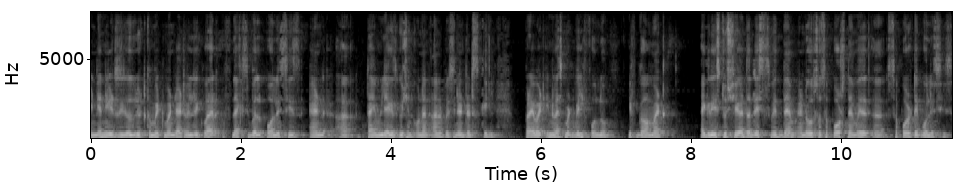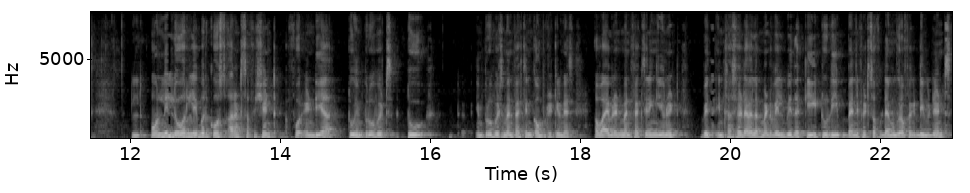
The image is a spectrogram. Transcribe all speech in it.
India needs resolute commitment that will require flexible policies and uh, timely execution on an unprecedented scale. Private investment will follow if government agrees to share the risks with them and also supports them with uh, supportive policies. Only lower labor costs aren't sufficient for India to improve its to improve its manufacturing competitiveness. A vibrant manufacturing unit with infrastructure development will be the key to reap benefits of demographic dividends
